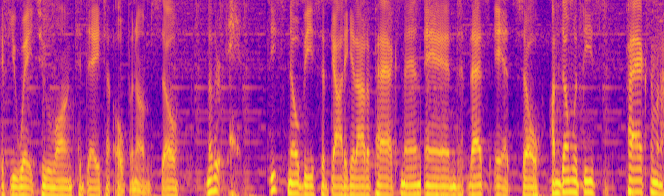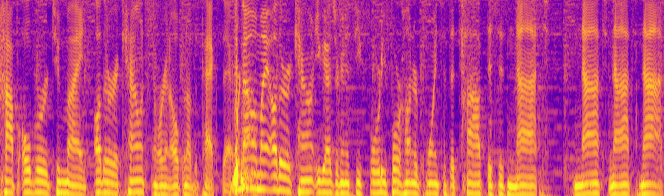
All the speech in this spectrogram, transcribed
if you wait too long today to open them. So another these snow beasts have got to get out of packs, man. And that's it. So I'm done with these packs. I'm going to hop over to my other account and we're going to open up the packs there. For now on my other account, you guys are going to see 4,400 points at the top. This is not not, not, not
